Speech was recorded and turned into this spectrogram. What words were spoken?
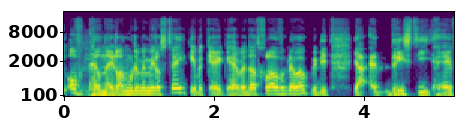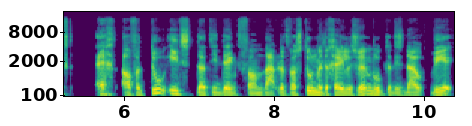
of heel Nederland moet hem inmiddels twee keer bekeken hebben. Dat geloof ik nou ook weer niet. Ja, Dries die heeft echt af en toe iets dat hij denkt van, nou dat was toen met de gele zwembroek, dat is nou weer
